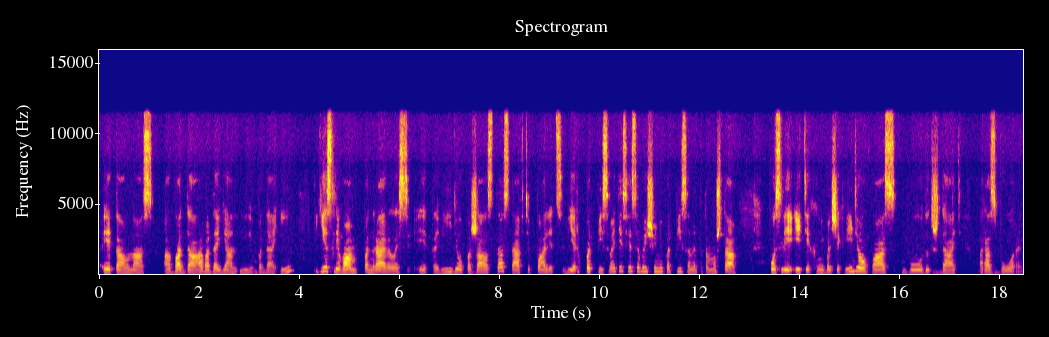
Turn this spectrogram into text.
Это у нас а, вода, водоян и водоинь. Если вам понравилось это видео, пожалуйста, ставьте палец вверх, подписывайтесь, если вы еще не подписаны, потому что после этих небольших видео вас будут ждать разборы.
